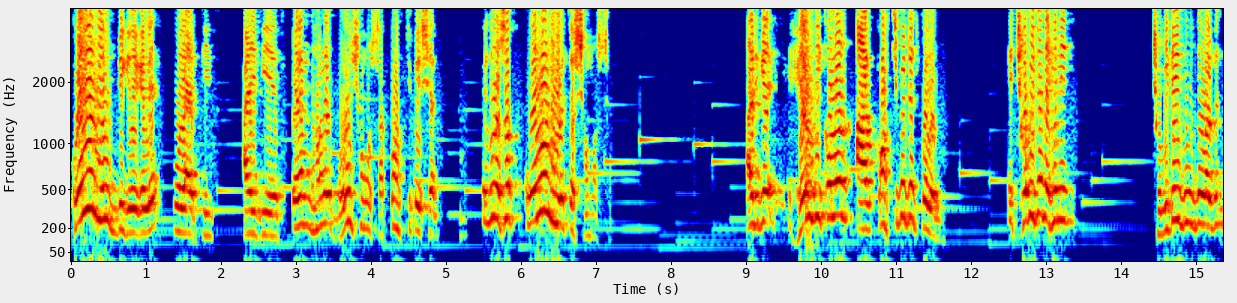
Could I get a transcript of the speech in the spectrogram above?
কোলন হেলথ বিগড়ে গেলে কোলাইটিস আইবিএস এরকম ধরনের বহু সমস্যা কনস্টিপেশন এগুলো সব কোলন হেলথের সমস্যা। আজকে হেলদি কোলন আর কনস্টিপেটেড কোলন এই ছবিটা দেখে নিন। ছবিতেই বুঝতে পারবেন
